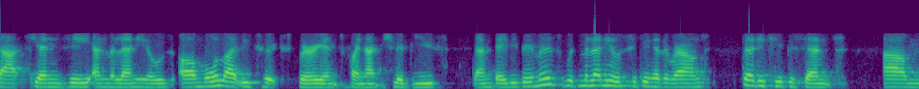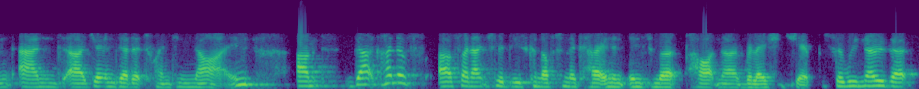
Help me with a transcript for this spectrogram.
that Gen Z and millennials are more likely to experience financial abuse than baby boomers with millennials sitting at around 32% um, and uh, Gen Z at 29. Um, that kind of uh, financial abuse can often occur in an intimate partner relationship. So we know that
